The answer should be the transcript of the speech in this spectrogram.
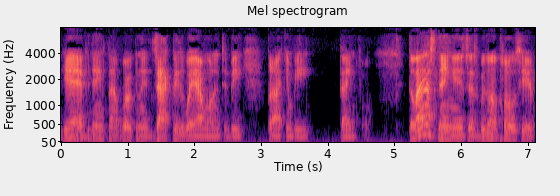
Yeah, everything's not working exactly the way I want it to be, but I can be thankful. The last thing is, as we're going to close here,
